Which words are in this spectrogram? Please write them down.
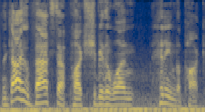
the guy who bats that puck should be the one hitting the puck.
